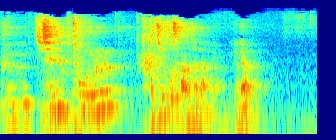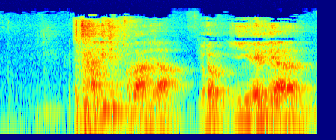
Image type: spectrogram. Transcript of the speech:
그 질투를 가지고 사는 사람이에요. 그러니까 자기 질투가 아니라 여- 이 엘리야는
